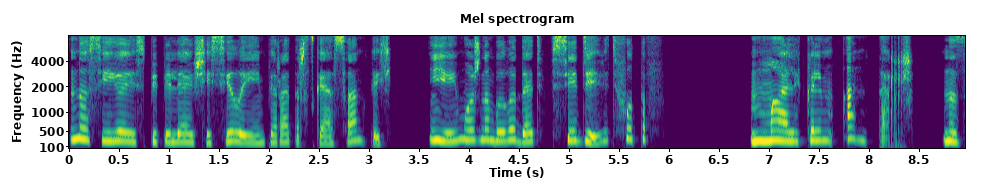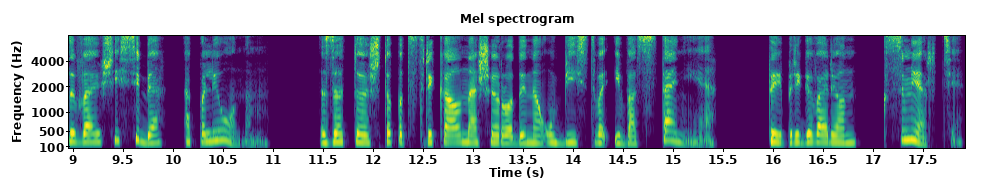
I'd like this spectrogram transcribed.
но с ее испепеляющей силой и императорской осанкой ей можно было дать все девять футов. Малькольм Антер, называющий себя Аполеоном. За то, что подстрекал наши роды на убийство и восстание, ты приговорен к смерти.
